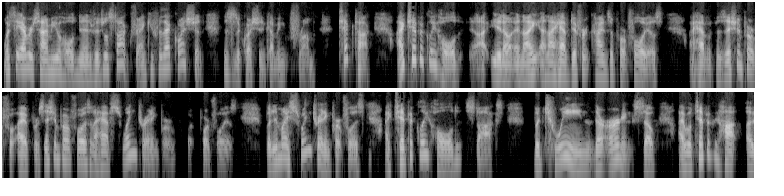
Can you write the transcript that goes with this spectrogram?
What's the average time you hold an individual stock? Thank you for that question. This is a question coming from TikTok. I typically hold, uh, you know, and I and I have different kinds of portfolios. I have a position portfolio, I have position portfolios, and I have swing trading por- portfolios. But in my swing trading portfolios, I typically hold stocks between their earnings. So I will typically ho- uh,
